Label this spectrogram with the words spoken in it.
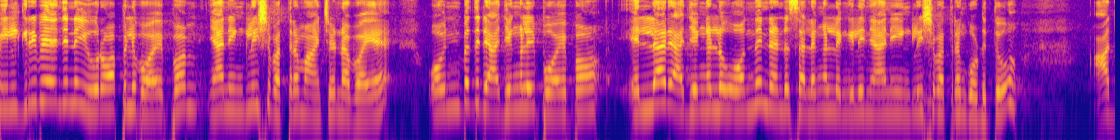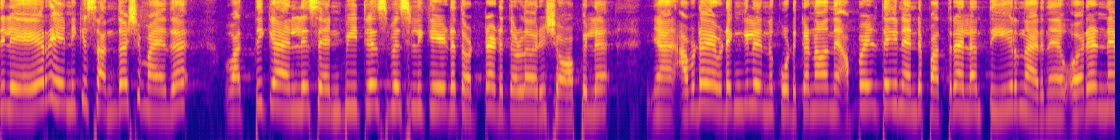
പിൽഗ്രിമേജിന് യൂറോപ്പിൽ പോയപ്പം ഞാൻ ഇംഗ്ലീഷ് പത്രം വാങ്ങിച്ചുകൊണ്ടാണ് പോയെ. ഒൻപത് രാജ്യങ്ങളിൽ പോയപ്പോൾ എല്ലാ രാജ്യങ്ങളിലും ഒന്നും രണ്ട് സ്ഥലങ്ങളിലെങ്കിലും ഞാൻ ഈ ഇംഗ്ലീഷ് പത്രം കൊടുത്തു. അതിലേറെ എനിക്ക് സന്തോഷമായത് വത്തിക്കാനിൽ സെന്റ് പീറ്റേഴ്സ് ബെസിലിക്കയുടെ തൊട്ടടുത്തുള്ള ഒരു ഷോപ്പിൽ ഞാൻ അവിടെ എവിടെയെങ്കിലും എന്നെ കൊടുക്കണമെന്ന് അപ്പോഴത്തേക്കിനും എന്റെ പത്രം എല്ലാം തീർന്നായിരുന്നു. ഒരെണ്ണേ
